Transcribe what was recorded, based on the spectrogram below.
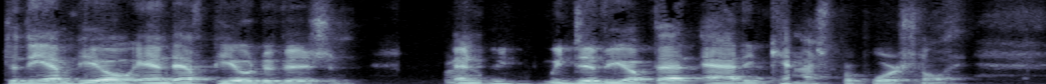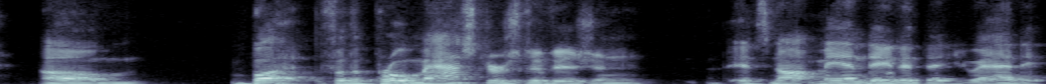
to the MPO and FPO division, and we we divvy up that added cash proportionally. Um, but for the Pro Masters division, it's not mandated that you add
